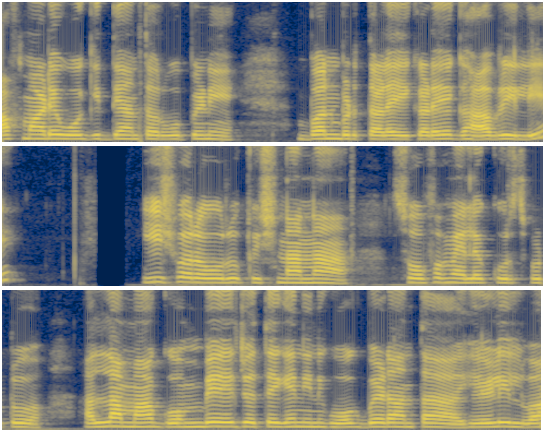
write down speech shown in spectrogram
ಆಫ್ ಮಾಡೇ ಹೋಗಿದ್ದೆ ಅಂತ ರೂಪಿಣಿ ಬಂದುಬಿಡ್ತಾಳೆ ಈ ಕಡೆ ಗಾಬರಿಲಿ. ಈಶ್ವರ್ ಅವರು ಕೃಷ್ಣನ ಸೋಫಾ ಮೇಲೆ ಕೂರಿಸ್ಬಿಟ್ಟು, ಅಲ್ಲಮ್ಮ, ಗೊಂಬೆ ಜೊತೆಗೆ ನಿನಗೆ ಹೋಗಬೇಡ ಅಂತ ಹೇಳಿಲ್ವಾ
